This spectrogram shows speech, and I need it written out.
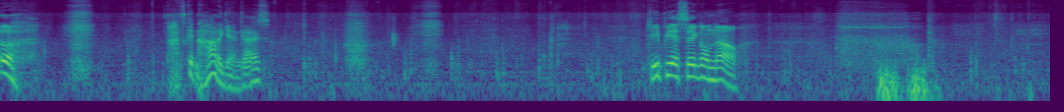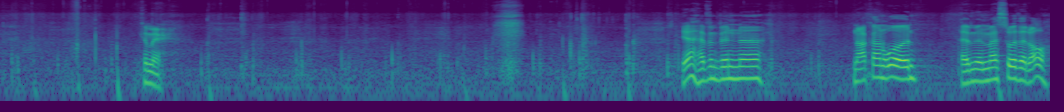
Ugh. Oh, it's getting hot again, guys. GPS signal, no. Come here. Yeah, haven't been, uh, knock on wood, haven't been messed with at all.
